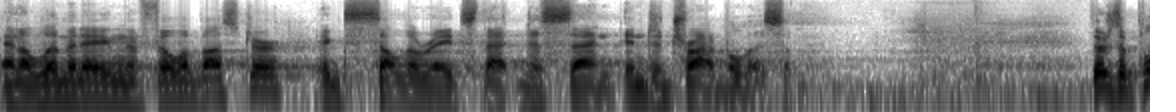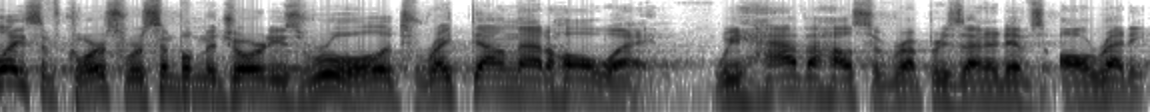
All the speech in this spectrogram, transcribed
And eliminating the filibuster accelerates that descent into tribalism. There's a place, of course, where simple majorities rule. It's right down that hallway. We have a House of Representatives already.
